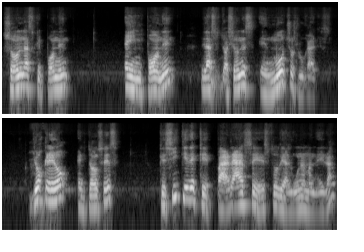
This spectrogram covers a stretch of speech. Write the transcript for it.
son las que ponen e imponen las situaciones en muchos lugares. Yo creo entonces que sí tiene que pararse esto de alguna manera,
